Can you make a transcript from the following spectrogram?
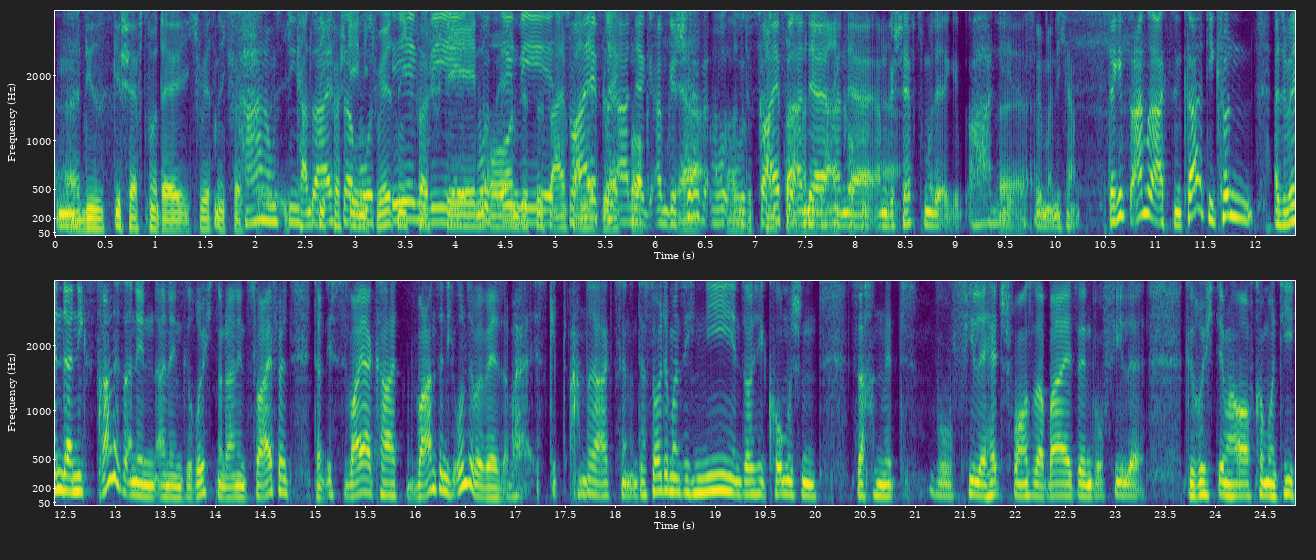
äh, dieses Geschäftsmodell, ich will es nicht verstehen. Ich kann es nicht verstehen, ich will es nicht verstehen und es ist einfach eine Zweifel an der, Blackbox. am Geschäft, Ja, wo, wo es Zweifel an der, an der, am Ja. Geschäftsmodell gibt. Oh nee, das will man nicht haben. Da gibt es andere Aktien, klar, die können, also wenn da nichts dran ist an den, an den Gerüchten oder an den Zweifeln, dann ist Wirecard wahnsinnig unterbewertet. Aber es gibt andere Aktien und das sollte man sich nie in solche komischen Sachen mit, wo viele Hedgefonds dabei sind, wo viele Gerüchte immer aufkommen. Und die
